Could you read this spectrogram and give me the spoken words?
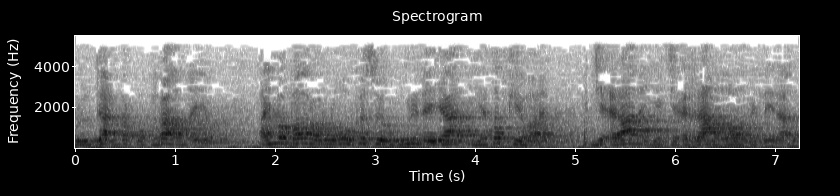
buldaan markuu kaga hadlayo aymo badan oo luquu ka soo guurinayaan iyo dadkii hore jicraana iyo jiciraana labadaba in la yihahdo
